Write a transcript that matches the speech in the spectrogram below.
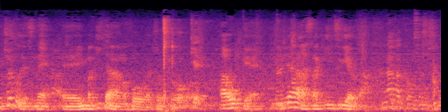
ー、ちょっとですね、えー、今ギターの方がちょっと OK あ OK じゃあ先に次やるかなか。ったことにして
